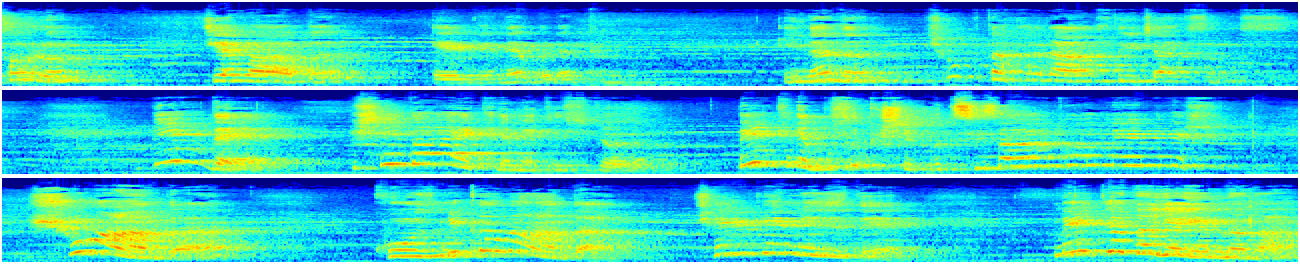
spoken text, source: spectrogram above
sorun, cevabı evrene bırakın. İnanın çok daha rahatlayacaksınız. Bir de bir şey daha eklemek istiyorum. Belki de bu sıkışıklık size ait olmayabilir. Şu anda kozmik alanda, çevremizde, medyada yayınlanan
